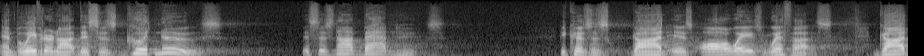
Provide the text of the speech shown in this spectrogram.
And believe it or not, this is good news. This is not bad news. Because God is always with us. God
